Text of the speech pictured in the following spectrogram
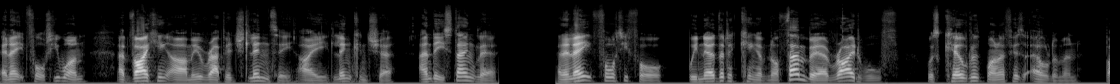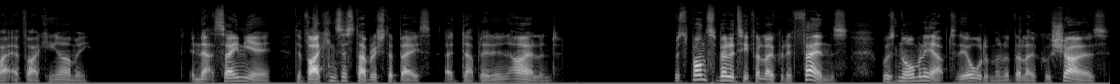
In 841, a Viking army ravaged Lindsey, i.e. Lincolnshire, and East Anglia, and in 844 we know that a king of Northumbria, Raedwulf, was killed with one of his ealdormen by a Viking army. In that same year, the Vikings established a base at Dublin in Ireland. Responsibility for local defence was normally up to the aldermen of the local shires.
